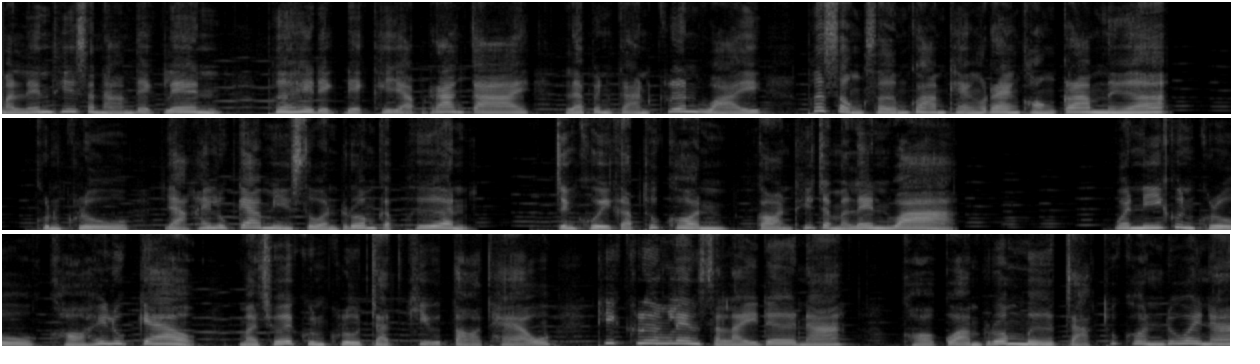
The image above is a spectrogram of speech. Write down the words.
มาเล่นที่สนามเด็กเล่น เพื่อให้เด็กๆ ขยับร่างกาย และเป็นการเคลื่อนไหว เพื่อส่งเสริมความแข็งแรงของกล้ามเนื้อ คุณครูอยากให้ลูกแก้วมีส่วนร่วมกับเพื่อน จึงคุยกับทุกคนก่อนที่จะมาเล่นว่า วันนี้คุณครูขอให้ลูกแก้ว มาช่วยคุณครูจัดคิวต่อแถว ที่เครื่องเล่นสไลเดอร์นะ ขอความร่วมมือจากทุกคนด้วยนะ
